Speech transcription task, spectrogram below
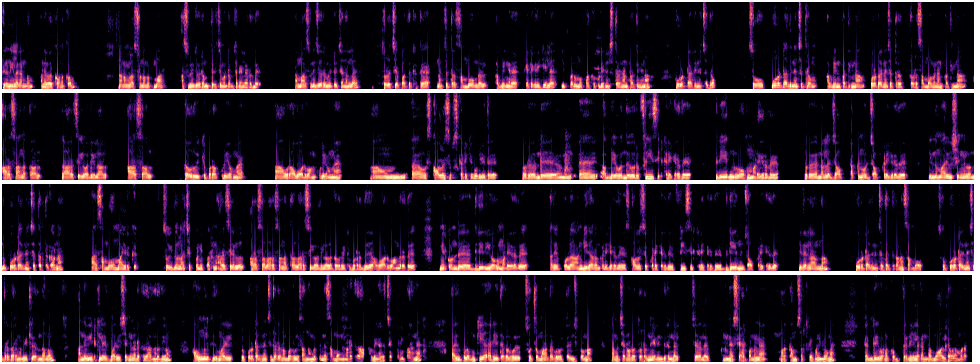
திருநீலகண்டம். அனைவருக்கும் வணக்கம். நான் உங்கள் அஸ்ட்ரோனந்தகுமார் அஸ்வினி ஜோரம் திருச்சி மற்றும் சென்னையிலிருந்து. நம்ம அஸ்வினி ஜோரம் யூடியூப் சேனலில் தொடர்ச்சியாக பார்த்துட்டு இருக்கிற நட்சத்திர சம்பவங்கள் அப்படிங்கிற கேட்டகரி கீழே இப்போ நம்ம பார்க்கக்கூடிய நட்சத்திரம் என்னன்னு பார்த்தீங்கன்னா பூரட்டாதி நட்சத்திரம். ஸோ பூரட்டாதி நட்சத்திரம் அப்படின்னு பார்த்தீங்கன்னா பூரட்டாதி நட்சத்திரத்தோட சம்பவம் என்னன்னு பார்த்தீங்கன்னா அரசாங்கத்தால் இல்லை அரசியல்வாதிகளால் அரசால் கௌரவிக்கப்படக்கூடியவங்க ஒரு அவார்டு வாங்கக்கூடியவங்க ஸ்காலர்ஷிப்ஸ் கிடைக்கக்கூடியது ஒரு வந்து அப்படியே வந்து ஒரு ஃப்ரீ சீட் கிடைக்கிறது திடீர்னு யோகம் அடைகிறது ஒரு நல்ல ஜாப் டக்குன்னு ஒரு ஜாப் கிடைக்கிறது இந்த மாதிரி விஷயங்கள் வந்து பூரட்டாதி நட்சத்திரத்துக்கான சம்பவமாக இருக்குது இருக்கு. ஸோ இதெல்லாம் செக் பண்ணி பாருங்க. அரசியல் அரசால் அரசாங்கத்தால் அரசியல்வாதிகளால் கௌரவிக்கப்படுறது அவார்டு வாங்குறது மேற்கொண்டு திடீர் யோகம் அடைகிறது அதே போல் அங்கீகாரம் கிடைக்கிறது ஸ்காலர்ஷிப் கிடைக்கிறது ஃப்ரீ சீட் கிடைக்கிறது திடீர்னு ஜாப் கிடைக்கிறது இதெல்லாம் தான் பூரட்டாதி நட்சத்திரத்துக்கான சம்பவம். ஸோ பூரட்டாதி நட்சத்திரக்காரங்க வீட்டில் இருந்தாலும் அந்த வீட்டுக்குள்ள இது மாதிரி விஷயங்கள் நடக்குதாங்கிறதையும் அவங்களுக்கு இது மாதிரி புரட்டாதி நட்சத்திர நபர்களை சார்ந்தவங்களுக்கு இந்த சம்பவம் நடக்குதா அப்படிங்கிறத செக் பண்ணி பாருங்க. இது போல முக்கிய அரிய தகவல்கள் சூட்சமான தகவல்கள் தெரிஞ்சுக்கணும்னா நம்ம சேனலோட தொடர்ந்து இணைந்திருங்கள். லைக் பண்ணுங்க ஷேர் பண்ணுங்க. மறக்காம சப்ஸ்கிரைப் பண்ணிக்கோங்க. நன்றி வணக்கம். திருநீலகண்டம். வாழ்க வளமுடன்.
